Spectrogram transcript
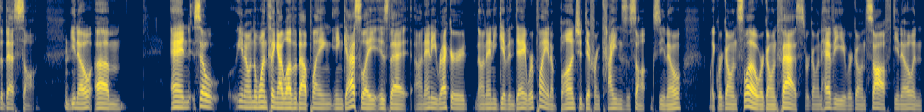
the best song. You Mhm. know, um, and so you know, and the one thing I love about playing in Gaslight is that on any record, on any given day, we're playing a bunch of different kinds of songs. You know, like we're going slow, we're going fast, we're going heavy, we're going soft, you know, and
